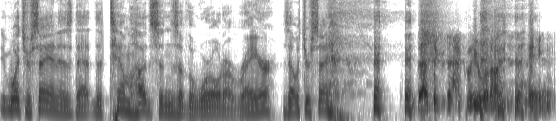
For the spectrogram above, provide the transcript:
what you're saying is that the Tim Hudsons of the world are rare. Is that what you're saying? That's exactly what I'm saying.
